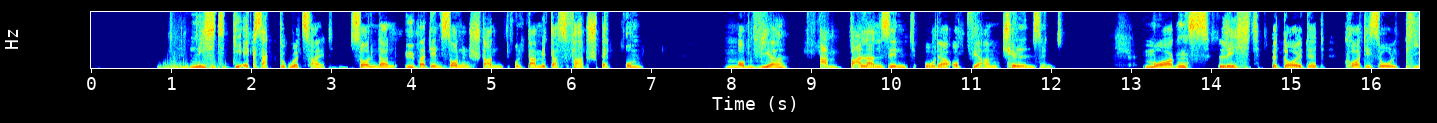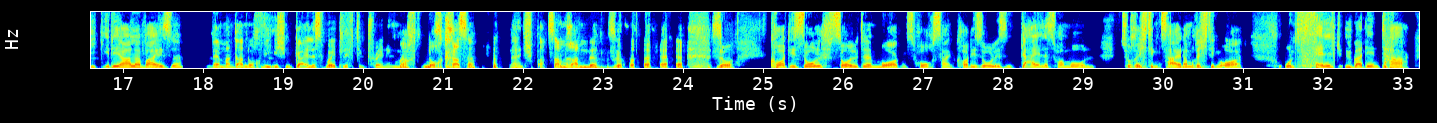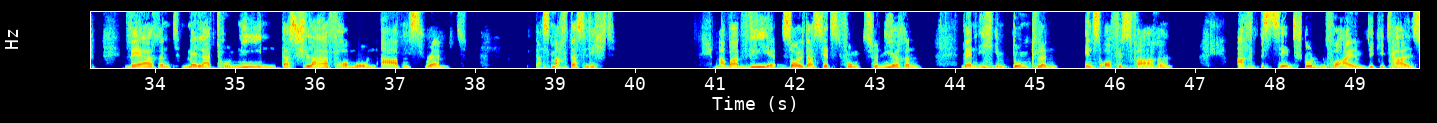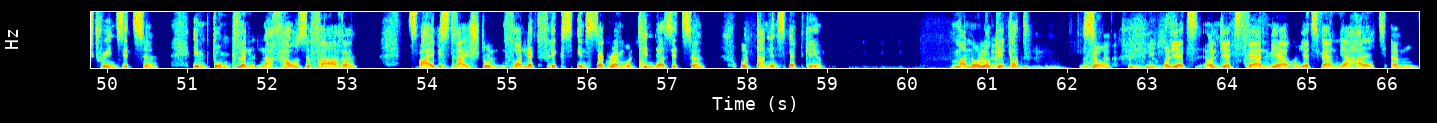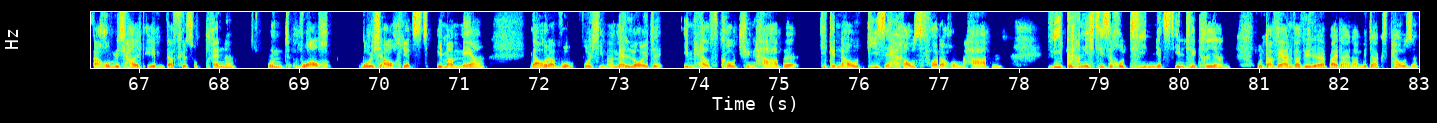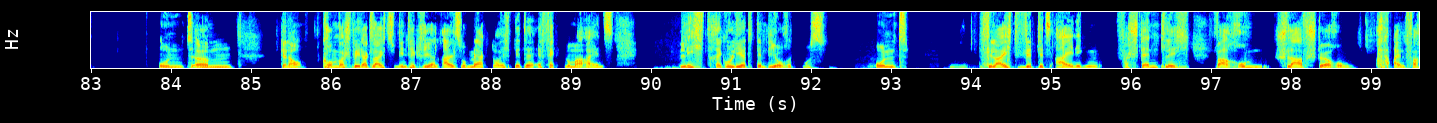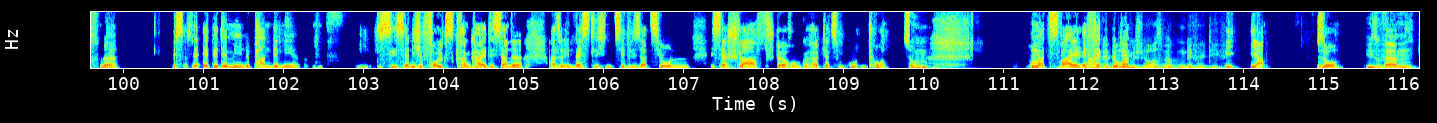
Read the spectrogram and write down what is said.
nicht die exakte Uhrzeit, sondern über den Sonnenstand und damit das Farbspektrum, mhm. ob wir am Ballern sind oder ob wir am Chillen sind. Morgens Licht bedeutet Cortisol Peak idealerweise, wenn man dann noch wie ich ein geiles Weightlifting Training macht, noch krasser. Nein, Spaß am Rande. So. so. Cortisol sollte morgens hoch sein. Cortisol ist ein geiles Hormon zur richtigen Zeit am richtigen Ort und fällt über den Tag, während Melatonin, das Schlafhormon, abends rammt. Das macht das Licht. Mhm. Aber wie soll das jetzt funktionieren, wenn ich im Dunkeln ins Office fahre, acht bis zehn Stunden vor einem digitalen Screen sitze, im Dunkeln nach Hause fahre zwei bis drei Stunden vor Netflix, Instagram und Tinder sitze und dann ins Bett gehe. Manolo, ja. geht das? So. Ja, natürlich nicht. Und jetzt, und jetzt werden wir, und jetzt werden wir halt, ähm, warum ich halt eben dafür so brenne und wo auch, wo ich auch jetzt immer mehr, ja, oder wo, wo ich immer mehr Leute im Health Coaching habe, die genau diese Herausforderungen haben. Wie kann ich diese Routinen jetzt integrieren? Und da wären wir wieder bei deiner Mittagspause. Und ähm, genau, kommen wir später gleich zum Integrieren. Also merkt euch bitte, Effekt Nummer eins, Licht reguliert den Biorhythmus. Und vielleicht wird jetzt einigen verständlich, warum Schlafstörung einfach eine, ist das eine Epidemie, eine Pandemie? Das ist ja nicht eine Volkskrankheit, ist ja eine, also in westlichen Zivilisationen ist ja Schlafstörung gehört ja zum guten Ton. So. Mhm. Nummer zwei, Effekt epidemischen Nummer. Auswirkungen definitiv. Ja, so. Wie so ähm,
